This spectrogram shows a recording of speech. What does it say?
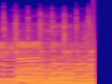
To reach another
